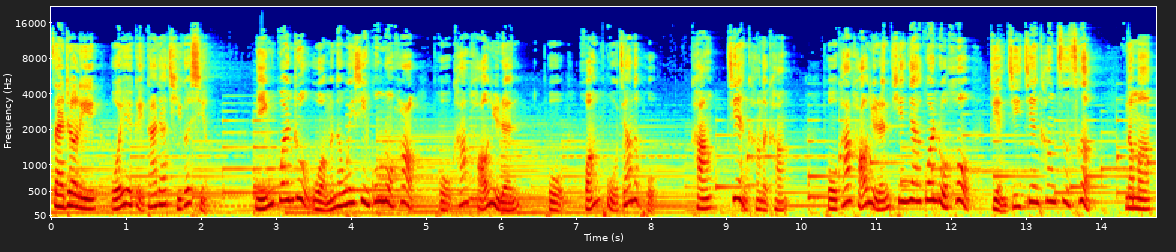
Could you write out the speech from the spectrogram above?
在这里，我也给大家提个醒：您关注我们的微信公众号“普康好女人”，普黄浦江的普，康健康的康。普康好女人添加关注后，点击健康自测，那么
